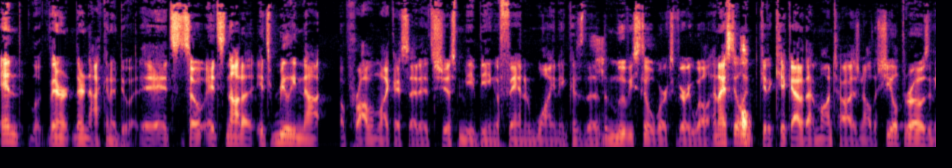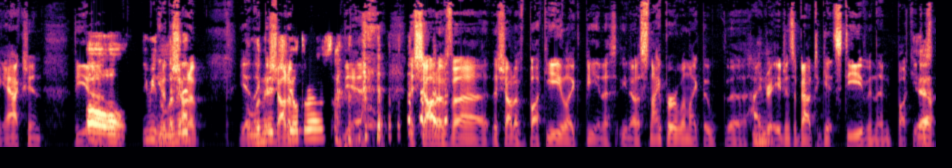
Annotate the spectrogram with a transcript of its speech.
and look, they're they're not going to do it. It's so it's not a. It's really not a problem. Like I said, it's just me being a fan and whining because the the movie still works very well, and I still oh. get a kick out of that montage and all the shield throws and the action. The oh, uh, oh, you mean you the know, limited? The of, yeah, the like the shot shield of, throws. yeah, the shot of uh, the shot of Bucky like being a you know a sniper when like the the Hydra mm-hmm. agent's about to get Steve, and then Bucky yeah. just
